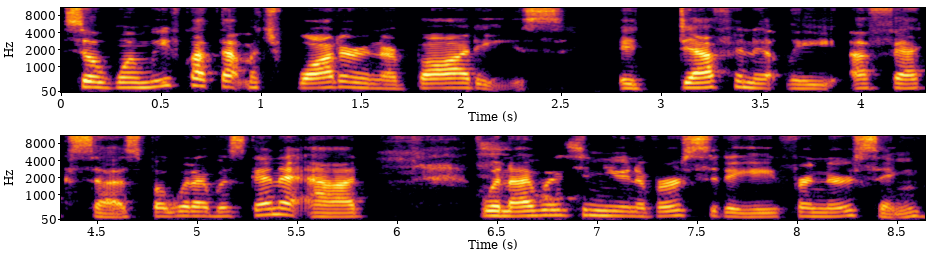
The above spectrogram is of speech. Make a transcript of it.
So when we've got that much water in our bodies, it definitely affects us. But what I was going to add, when I was in university for nursing,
